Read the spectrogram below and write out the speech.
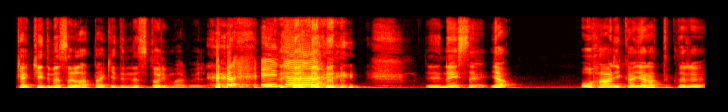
ke- kedime sarıl hatta kedimle story'm var böyle. Ela! E, neyse ya o harika yarattıkları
